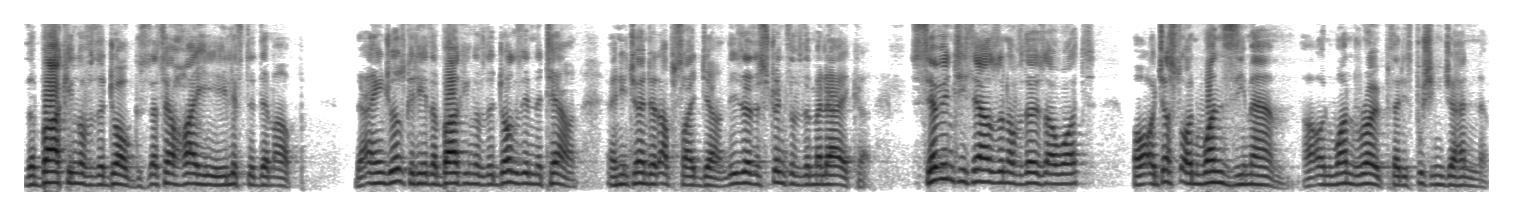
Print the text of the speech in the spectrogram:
The barking of the dogs. That's how high he, he lifted them up. The angels could hear the barking of the dogs in the town, and he turned it upside down. These are the strength of the malaika. 70,000 of those are what? Are just on one zimam, are on one rope that is pushing Jahannam.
